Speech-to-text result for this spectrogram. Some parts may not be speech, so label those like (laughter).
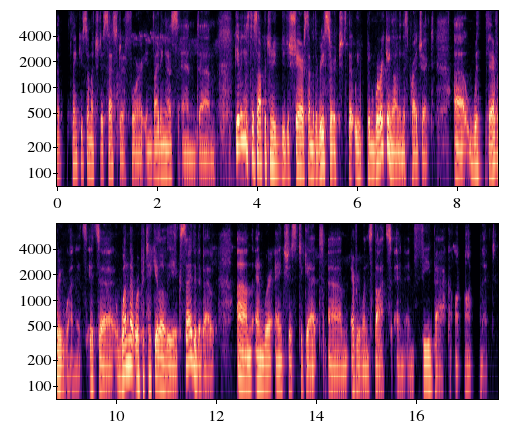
that thank you so much to CESTA for inviting us and um, giving us this opportunity to share some of the research that we've been working on in this project uh, with everyone. It's, it's a, one that we're particularly excited about um, and we're anxious to get um, everyone's thoughts and, and feedback on, it.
